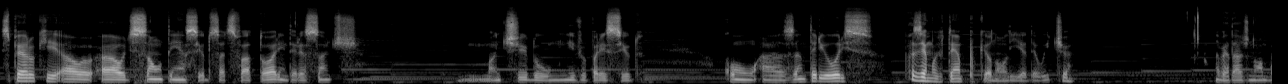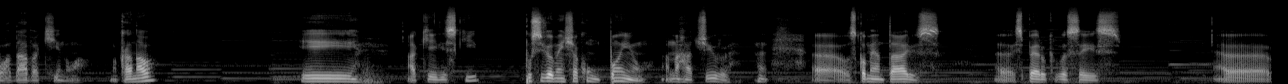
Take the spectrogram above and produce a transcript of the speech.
espero que a, audição tenha sido satisfatória, interessante, mantido um nível parecido com as anteriores. Fazia muito tempo que eu não lia The Witcher. Na verdade, não abordava aqui no, no canal. E aqueles que possivelmente acompanham a narrativa, uh, os comentários. Uh, espero que vocês, uh,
